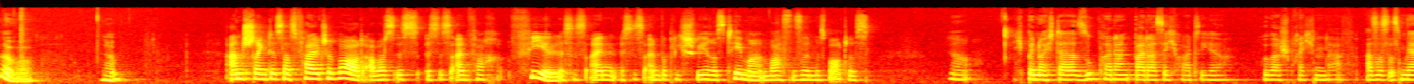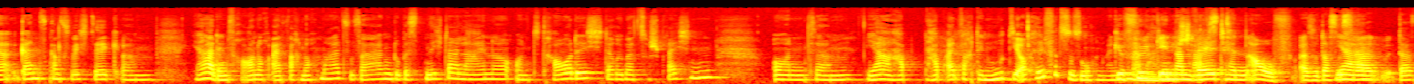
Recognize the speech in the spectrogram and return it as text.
aber, ja. Anstrengend ist das falsche Wort, aber es ist, es ist einfach viel. Es ist, ein, es ist ein wirklich schweres Thema im wahrsten Sinne des Wortes. Ja. Ich bin euch da super dankbar, dass ich heute hier rüber sprechen darf. Also es ist mir ganz, ganz wichtig, ähm, ja, den Frauen auch einfach nochmal zu sagen, du bist nicht alleine und trau dich, darüber zu sprechen. Und ähm, ja, hab, hab einfach den Mut, dir auch Hilfe zu suchen. Wenn Gefühlt gehen dann schaffst. Welten auf. Also das ja. ist ja das,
